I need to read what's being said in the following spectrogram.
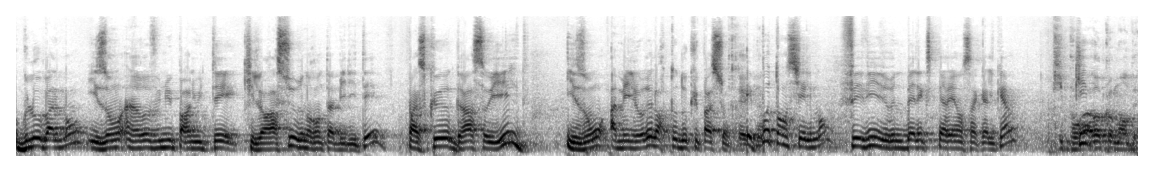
Globalement, ils ont un revenu par nuitée qui leur assure une rentabilité parce que grâce au yield, ils ont amélioré leur taux d'occupation et bien. potentiellement fait vivre une belle expérience à quelqu'un Qui pourra Qui- recommander.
